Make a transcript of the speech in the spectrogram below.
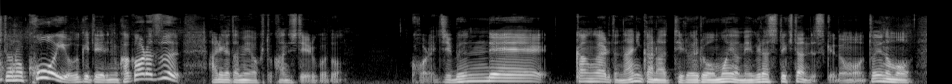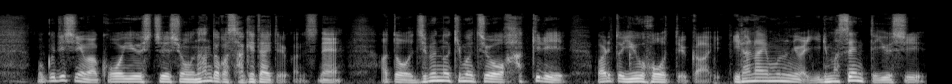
人の行為を受けているにもかかわらず、ありがた迷惑と感じていること。これ自分で考えると何かなっていろいろ思いを巡らせてきたんですけども、というのも、僕自身はこういうシチュエーションを何度か避けたいというかですね、あと自分の気持ちをはっきり割と言う方っていうか、いらないものにはいりませんって言うし、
